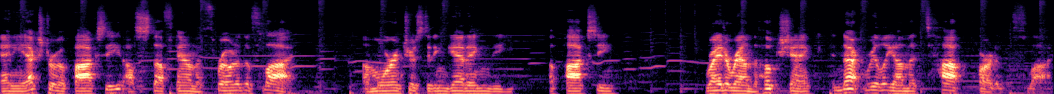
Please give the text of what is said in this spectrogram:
Any extra epoxy I'll stuff down the throat of the fly. I'm more interested in getting the epoxy right around the hook shank and not really on the top part of the fly.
